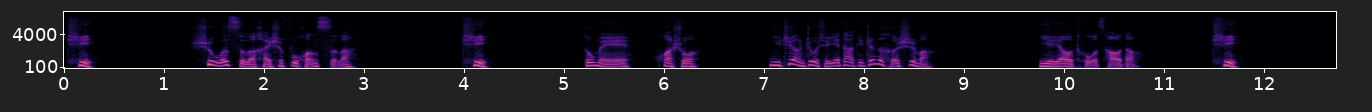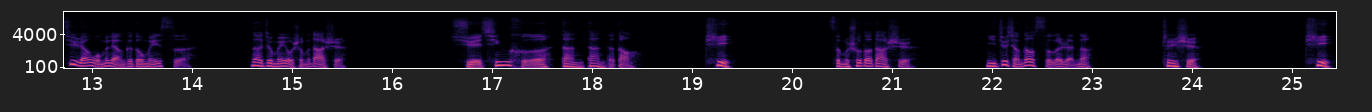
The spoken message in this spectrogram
：“T。”是我死了还是父皇死了？T，冬梅话说。你这样咒雪夜大帝真的合适吗？叶耀吐槽道。T，既然我们两个都没死，那就没有什么大事。雪清河淡淡的道。T，怎么说到大事，你就想到死了人呢？真是。T，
